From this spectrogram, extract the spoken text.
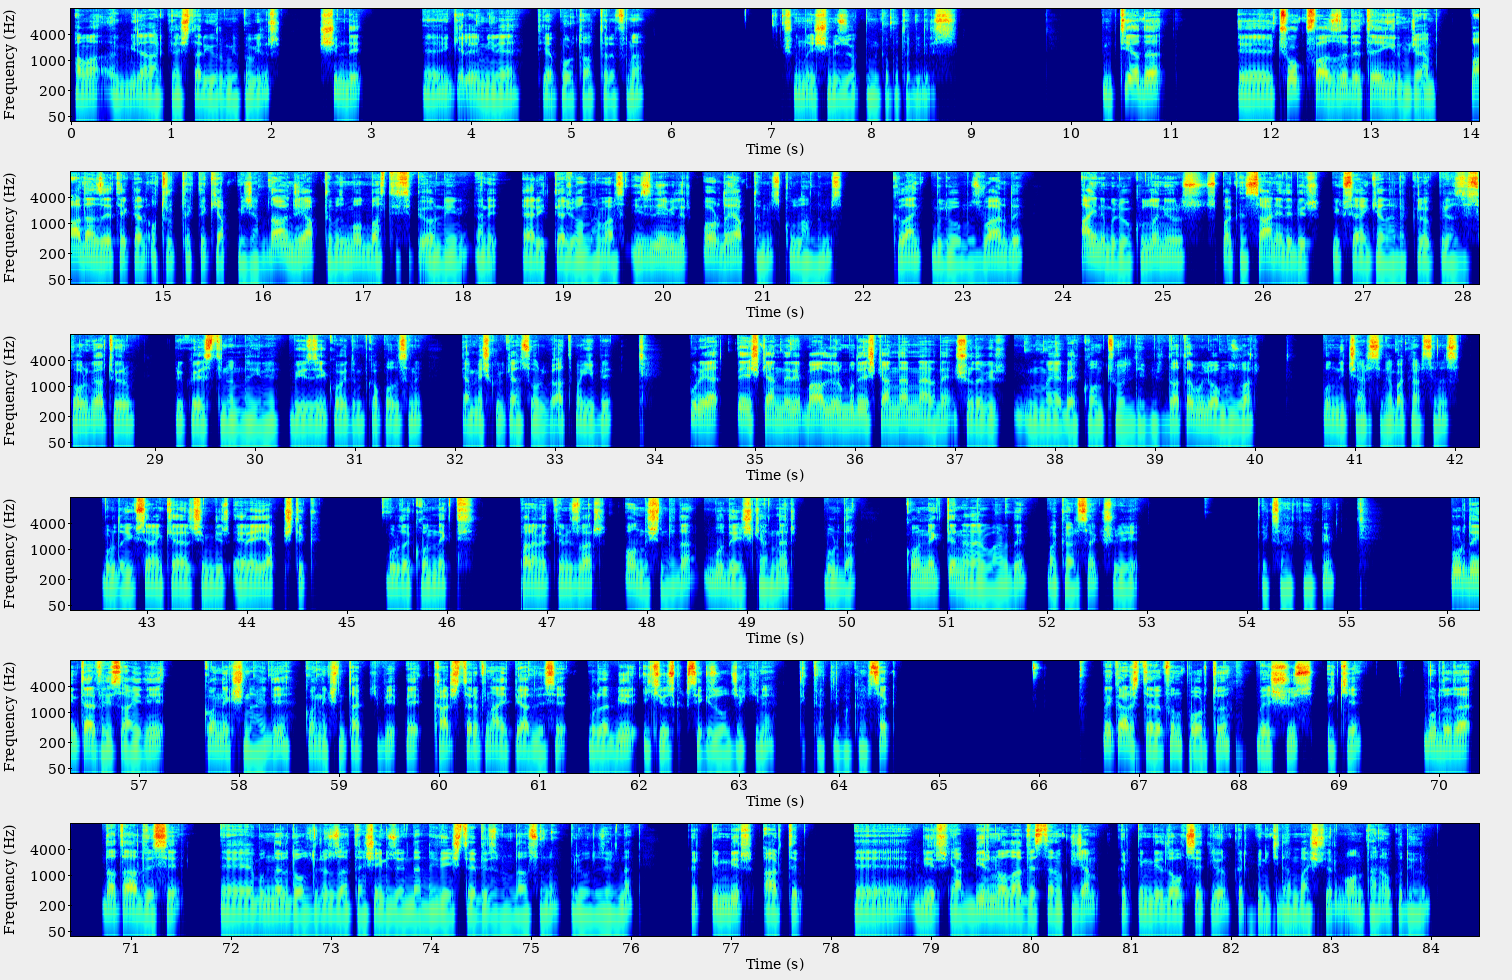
Ama bilen arkadaşlar yorum yapabilir. Şimdi e, gelelim yine TIA portal tarafına. Şununla işimiz yok. Bunu kapatabiliriz. TIA'da e, çok fazla detaya girmeyeceğim. A'dan Z'ye tekrar oturup tek tek yapmayacağım. Daha önce yaptığımız Modbus TCP örneğini hani eğer ihtiyacı olanlar varsa izleyebilir. Orada yaptığımız, kullandığımız client bloğumuz vardı. Aynı bloğu kullanıyoruz. Bakın saniyede bir yükselen kenarla clock biraz sorgu atıyorum. Request'in önüne yine busy'yi koydum kapalısını. Ya meşgulken sorgu atma gibi. Buraya değişkenleri bağlıyorum. Bu değişkenler nerede? Şurada bir MB kontrol diye bir data bloğumuz var. Bunun içerisine bakarsanız burada yükselen kenar için bir array yapmıştık. Burada connect parametremiz var. Onun dışında da bu değişkenler burada. Connect'te neler vardı? Bakarsak şurayı tek sayfa yapayım. Burada interface ID, connection ID, connection type gibi ve karşı tarafın IP adresi burada 1.248 olacak yine dikkatli bakarsak. Ve karşı tarafın portu 502. Burada da data adresi e, bunları dolduruyoruz. Zaten şeyin üzerinden de değiştirebiliriz bunu daha sonra bloğun üzerinden. 40.001 artı e, 1 yani bir nolu adresten okuyacağım. 40.001 ile offsetliyorum. 40.002'den başlıyorum. 10 tane oku diyorum.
